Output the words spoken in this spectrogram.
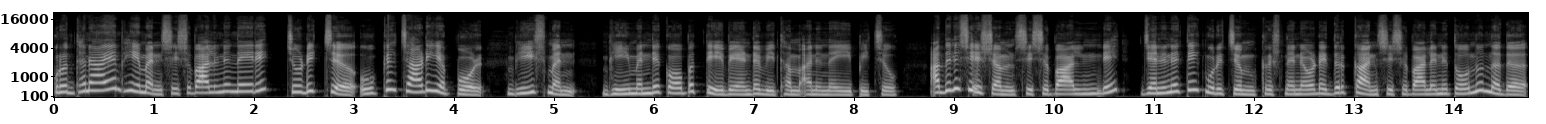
ക്രുദ്ധനായ ഭീമൻ ശിശുപാലന് നേരെ ചുടിച്ച് ഊക്കിൽ ചാടിയപ്പോൾ ഭീഷ്മൻ ഭീമന്റെ കോപത്തെ വേണ്ട വിധം അനുനയിപ്പിച്ചു. അതിനുശേഷം ശിശുപാലന്റെ ജനനത്തെക്കുറിച്ചും കൃഷ്ണനോട് എതിർക്കാൻ ശിശുപാലന് തോന്നുന്നത്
